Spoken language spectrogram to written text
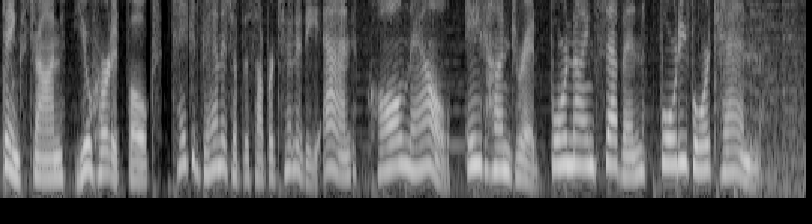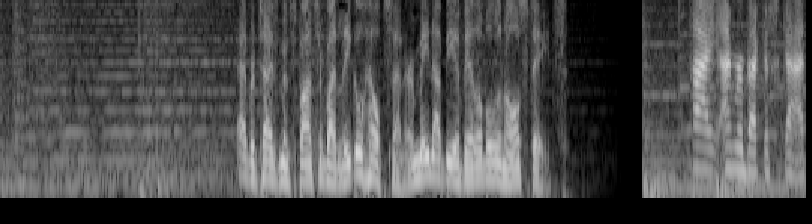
Thanks, John. You heard it, folks. Take advantage of this opportunity and call now. 800 497 4410. Advertisement sponsored by Legal Help Center may not be available in all states. Hi, I'm Rebecca Scott.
